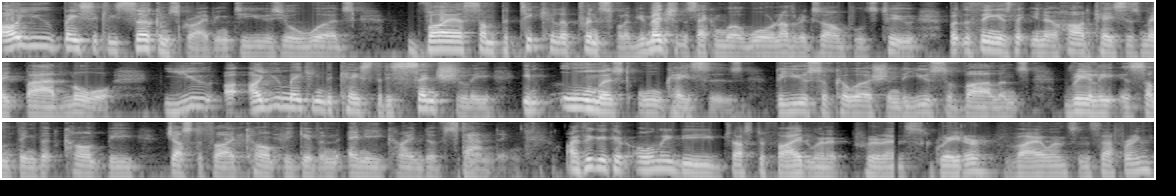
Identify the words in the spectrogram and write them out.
are you basically circumscribing, to use your words, via some particular principle? You mentioned the Second World War and other examples too? But the thing is that you know hard cases make bad law. You are you making the case that essentially, in almost all cases, the use of coercion, the use of violence, really is something that can't be justified, can't be given any kind of standing? I think it can only be justified when it prevents greater violence and suffering.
